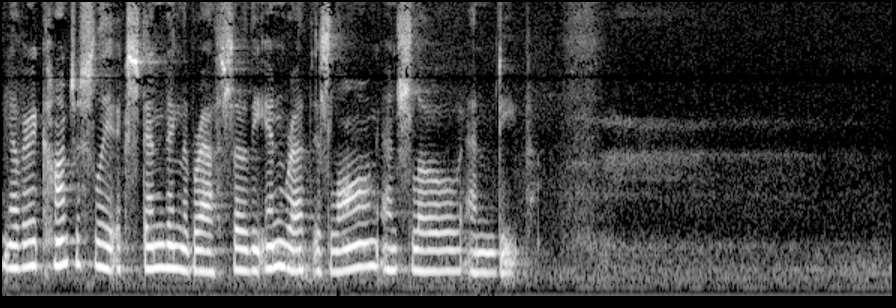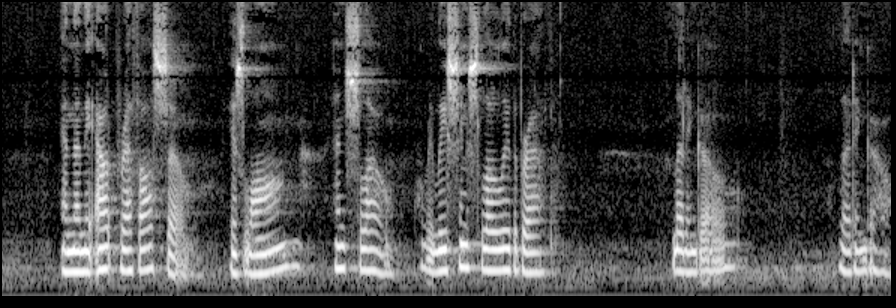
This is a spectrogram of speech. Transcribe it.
Now, very consciously extending the breath so the in breath is long and slow and deep. And then the out breath also is long and slow, releasing slowly the breath, letting go, letting go.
